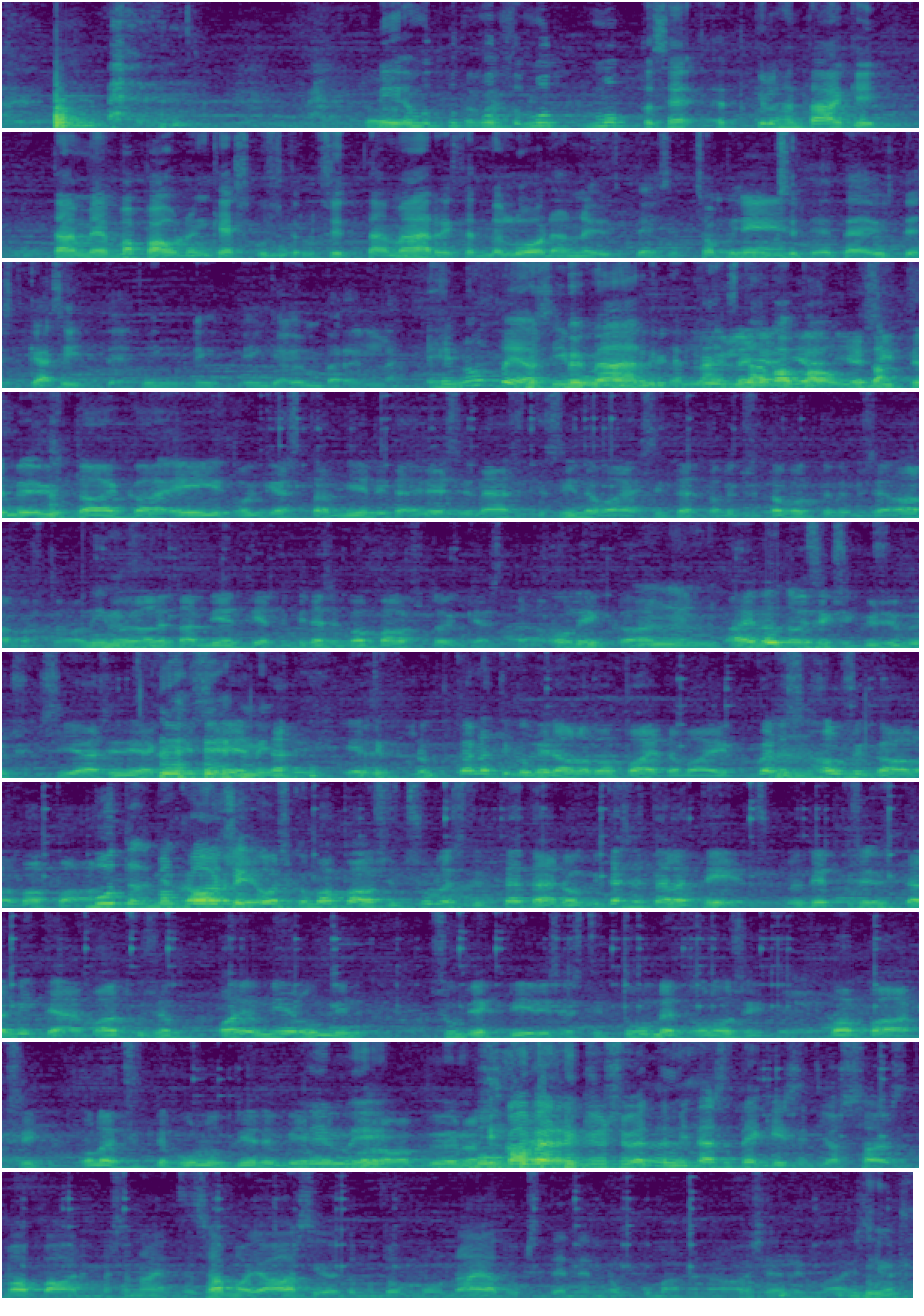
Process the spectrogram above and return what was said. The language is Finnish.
Niin, mutta, mutta, mutta, mutta se, että kyllähän tämäkin, tämä meidän vapauden keskustelu, sitten tämä määristä, että me luodaan ne yhteiset sopimukset Niin. ja ne yhteiset käsitteet, min- min- minkä ympärillä Hei, nopea me sivu. määritellään Kyllä, sitä ja, ja, vapautta. ja, sitten me yhtä aikaa ei oikeastaan mietitä edes enää sitten siinä vaiheessa sitä, että oliko se tavoittelemisen arvosta, vaan Niin. me aletaan miettiä, että mitä se vapaus oikeastaan olikaan. Mm. Aivan toiseksi kysymykseksi jää sen jälkeen se, että, Niin. että no, kannattiko meidän olla vapaita vai kuka tässä halusikaan olla vapaa. Mutta ja mä Kaari, voisin- olisiko vapaus nyt sulle sitten tätä, no mitä sä täällä teet? No teetkö sä yhtään mitään, vai ootko sä paljon mieluummin subjektiivisesti tunnet olosi vapaaksi, olet sitten hullun tiedemiehen Niin, niin, niin. pyörässä. Mun kaveri kysyi, että mitä sä tekisit, jos sä olisit vapaa, niin mä sanoin, että samoja asioita, mutta mun ajatukset ennen nukkumaan menoa olisi erilaisia.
